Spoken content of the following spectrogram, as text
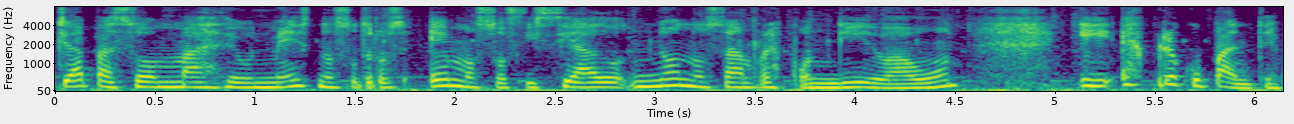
Ya pasó más de un mes, nosotros hemos oficiado, no nos han respondido aún y es preocupante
